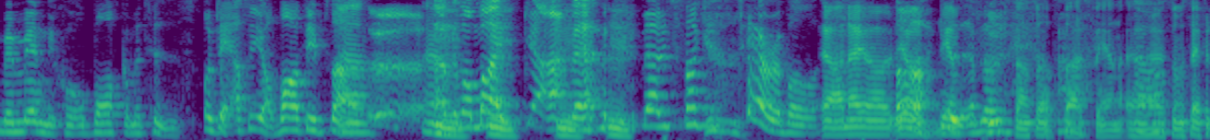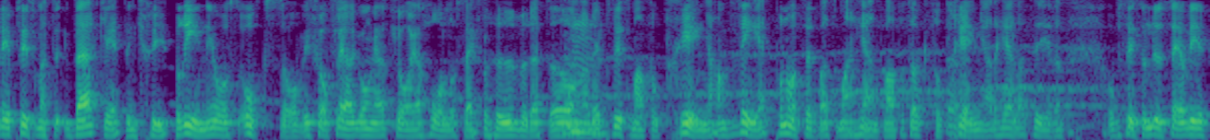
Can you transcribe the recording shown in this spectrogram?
med människor bakom ett hus. Och det, alltså jag bara typ så här. Ja. Alltså bara my god man! That is fucking terrible! Ja, nej, jag, jag, det är en fruktansvärt stark scen. Eh, som jag säger, för det är precis som att verkligheten kryper in i oss också. Vi får flera gånger att Floria håller sig för huvudet och öronen. Mm. Det är precis som han förtränger, han vet på något sätt vad som har hänt, men han försöker förtränga det hela tiden. Och precis som du säger, vi,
